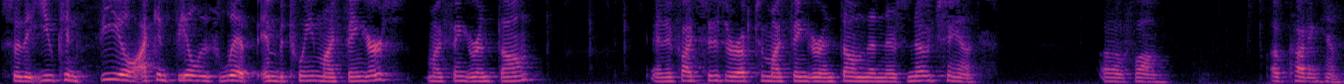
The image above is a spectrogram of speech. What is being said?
so that you can feel, I can feel his lip in between my fingers, my finger and thumb. And if I scissor up to my finger and thumb, then there's no chance of, um, of cutting him.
